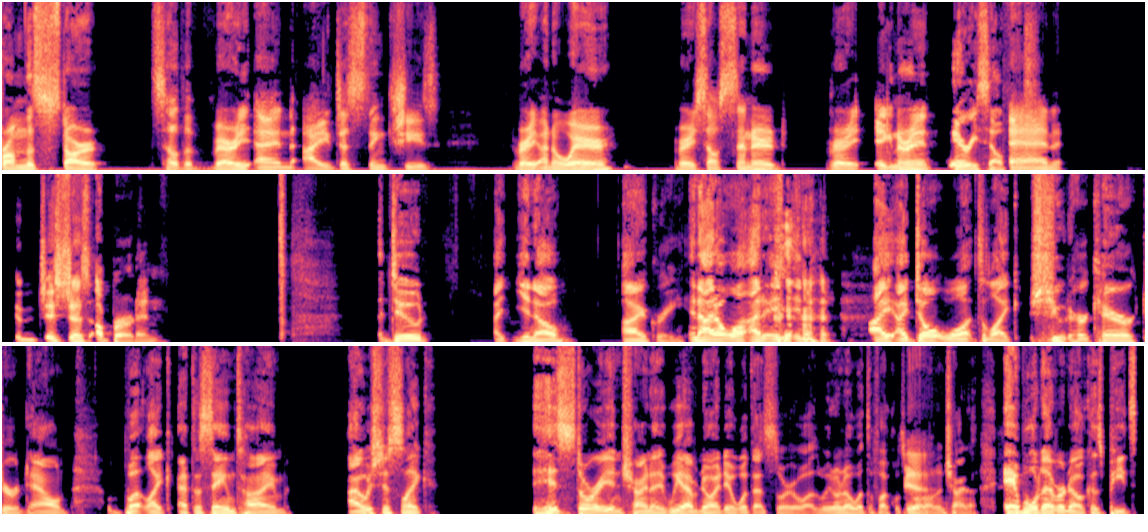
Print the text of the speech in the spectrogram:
from the start till the very end. I just think she's very unaware, very self centered, very ignorant, Very selfish. and it's just a burden. dude I, you know i agree and i don't want i and, and I, I don't want to like shoot her character down but like at the same time i was just like his story in china we have no idea what that story was we don't know what the fuck was going on in china and we'll never know because pete's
